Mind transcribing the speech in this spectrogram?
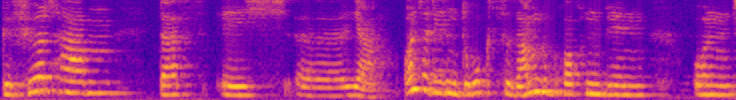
geführt haben, dass ich äh, ja unter diesem Druck zusammengebrochen bin und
